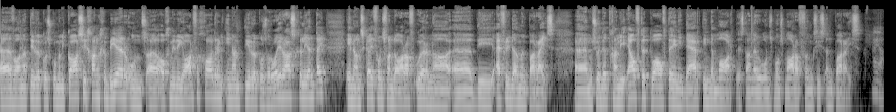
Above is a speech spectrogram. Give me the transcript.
uh, waar natuurlik ons kommunikasie gaan gebeur, ons uh, algemene jaarvergadering en natuurlik ons rooi ras geleentheid en dan skuif ons van daar af oor na uh die Afridome in Parys. Ehm um, so dit gaan die 11de, 12de en die 13de Maart is dan nou ons Bonsmara funksies in Parys. Nou ja,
